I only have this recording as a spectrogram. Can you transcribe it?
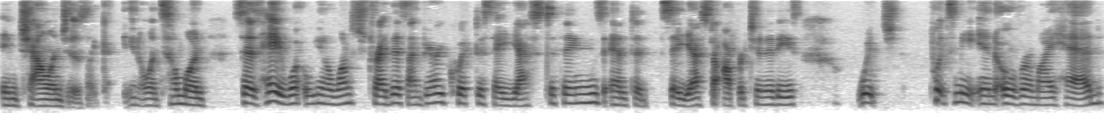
in challenges. Like you know, when someone says, "Hey, what you know, why don't you try this?" I'm very quick to say yes to things and to say yes to opportunities, which puts me in over my head,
